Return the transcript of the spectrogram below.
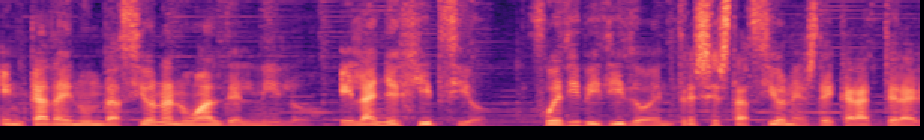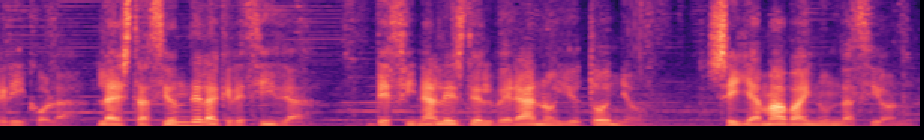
en cada inundación anual del Nilo. El año egipcio fue dividido en tres estaciones de carácter agrícola. La estación de la crecida, de finales del verano y otoño, se llamaba inundación.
